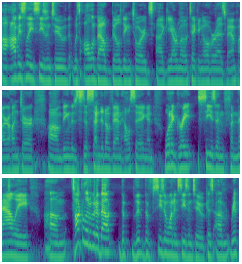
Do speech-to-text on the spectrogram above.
Uh, obviously, season two was all about building towards uh, Guillermo taking over as vampire hunter, um, being the descendant of Van Helsing, and what a great season finale. Um, talk a little bit about the, the, the season one and season two, because um, Rip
